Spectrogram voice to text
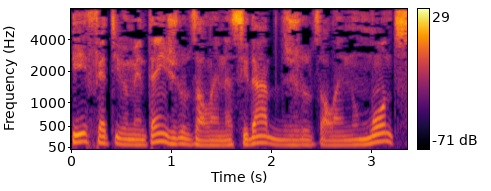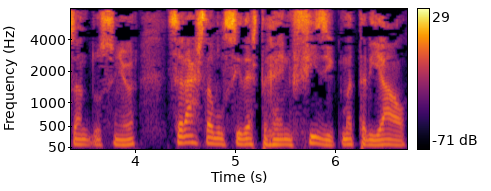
efetivamente em Jerusalém, na cidade de Jerusalém, no Monte Santo do Senhor, será estabelecido este reino físico, material,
